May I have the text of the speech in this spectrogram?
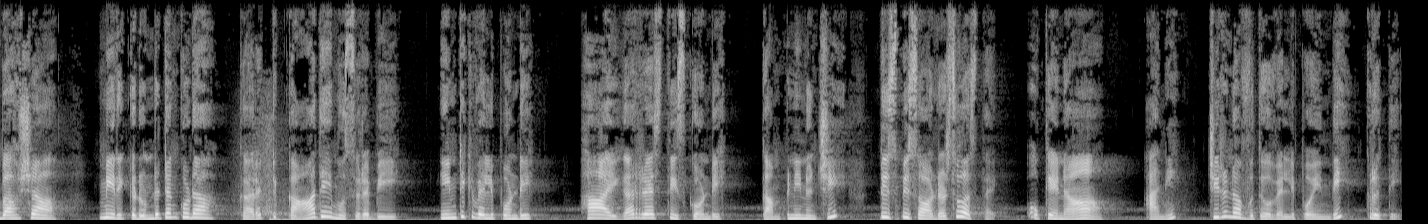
బహుశా మీరిక్కడుండటం కూడా కరెక్ట్ కాదేమో సురభి. ఇంటికి వెళ్ళిపోండి హాయిగా రెస్ట్ తీసుకోండి. కంపెనీ నుంచి డిస్మిస్ ఆర్డర్స్ వస్తాయి. ఓకేనా? అని చిరునవ్వుతో వెళ్ళిపోయింది కృతి.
